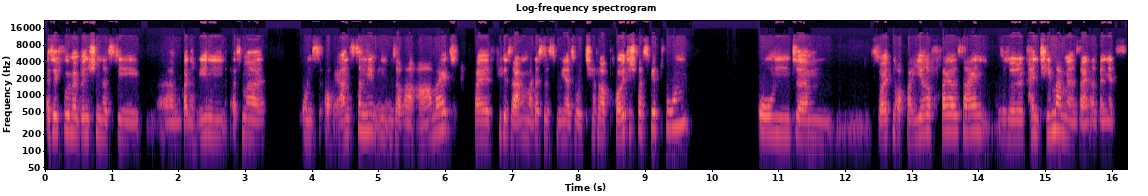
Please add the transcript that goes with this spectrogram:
Also ich würde mir wünschen, dass die ähm, Galerien erstmal uns auch ernster nehmen in unserer Arbeit, weil viele sagen immer, das ist mehr so therapeutisch, was wir tun. Und ähm, sollten auch barrierefreier sein. Also soll kein Thema mehr sein. Also wenn jetzt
